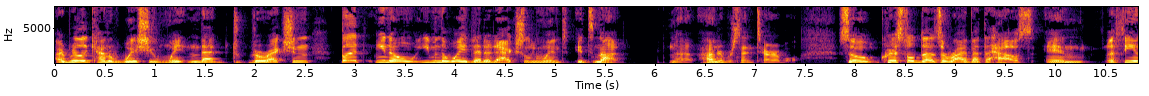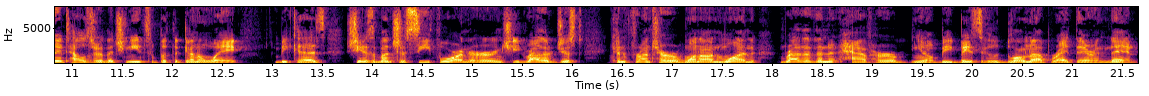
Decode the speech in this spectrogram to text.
I really kind of wish it went in that d- direction. But, you know, even the way that it actually went, it's not uh, 100% terrible. So Crystal does arrive at the house and Athena tells her that she needs to put the gun away because she has a bunch of C4 under her and she'd rather just confront her one on one rather than have her, you know, be basically blown up right there and then.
